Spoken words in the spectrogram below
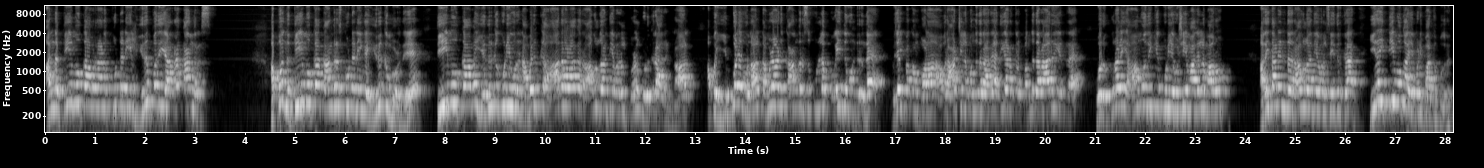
அந்த திமுகவுடனான கூட்டணியில் இருப்பது யாருன்னா காங்கிரஸ். அப்போ இந்த திமுக காங்கிரஸ் கூட்டணி இங்க இருக்கும் பொழுது திமுகவை எதிர்க்கக்கூடிய ஒரு நபருக்கு ஆதரவாக ராகுல் காந்தி அவர்கள் குரல் கொடுக்கிறார் என்றால் அப்ப இவ்வளவு நாள் தமிழ்நாடு காங்கிரசுக்குள்ள புகைந்து கொண்டிருந்த விஜய் பக்கம் போலாம் அவர் ஆட்சியில பங்கு தராரு அதிகாரத்துல பங்கு தராரு என்ற ஒரு குரலை ஆமோதிக்கக்கூடிய விஷயமாக எல்லாம் மாறும்? அதைத்தானே இந்த ராகுல் காந்தி அவர்கள் செய்திருக்கிறார். இதை திமுக எப்படி பார்க்க போகிறது?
